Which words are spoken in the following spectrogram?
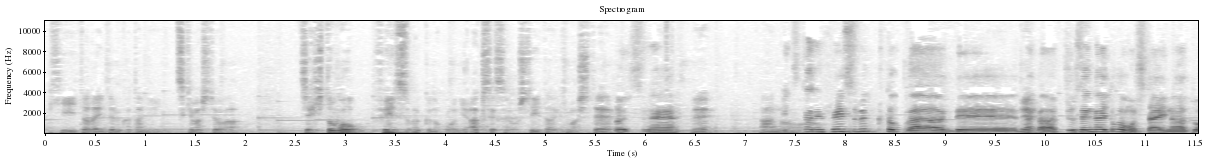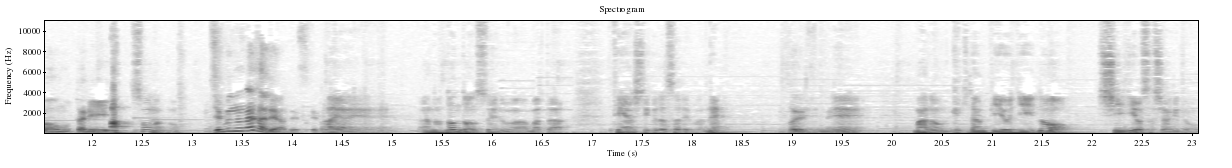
聞きいただいている方につきましてはぜひとも Facebook の方にアクセスをしていただきまして、そうですね。ええあのいつかね、Facebook とかで、なんか、抽選会とかもしたいなとは思ったり、あそうなの？自分の中ではですけど、はいはいはいはい。あのどんどんそういうのはまた提案してくださればね、そうですね。ええ。まあ、あの劇団 POD の CD を差し上げても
